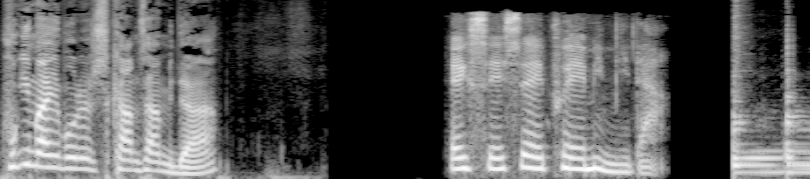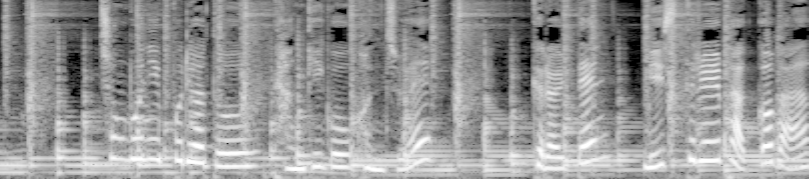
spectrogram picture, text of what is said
후기 많이 보내주셔서 감사합니다. XSFM입니다. 충분히 뿌려도 당기고 건조해? 그럴 땐 미스트를 바꿔봐.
